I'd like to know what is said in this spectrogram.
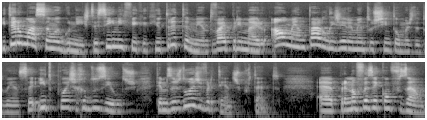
E ter uma ação agonista significa que o tratamento vai primeiro aumentar ligeiramente os sintomas da doença e depois reduzi-los. Temos as duas vertentes, portanto. Uh, para não fazer confusão,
